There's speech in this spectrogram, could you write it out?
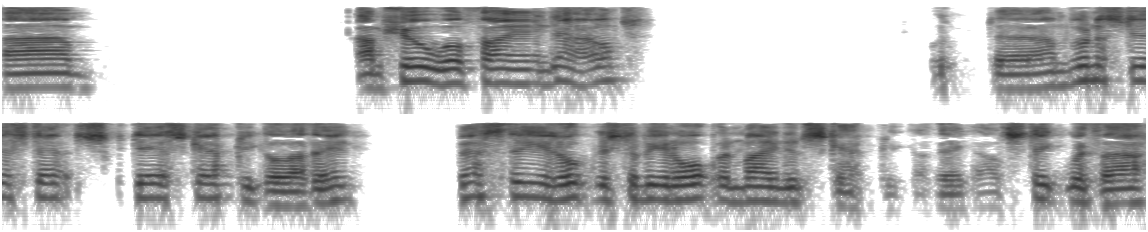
Um, I'm sure we'll find out. But uh, I'm going to stay, stay skeptical, I think. Best thing is, is to be an open-minded skeptic, I think. I'll stick with that.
